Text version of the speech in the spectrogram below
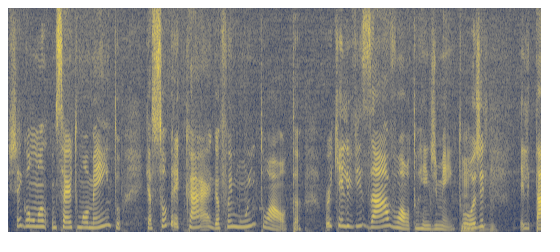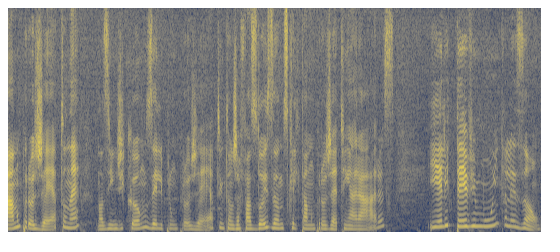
chegou uma, um certo momento que a sobrecarga foi muito alta, porque ele visava o alto rendimento. Uhum. Hoje ele ele está no projeto, né? Nós indicamos ele para um projeto, então já faz dois anos que ele está num projeto em Araras e ele teve muita lesão,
